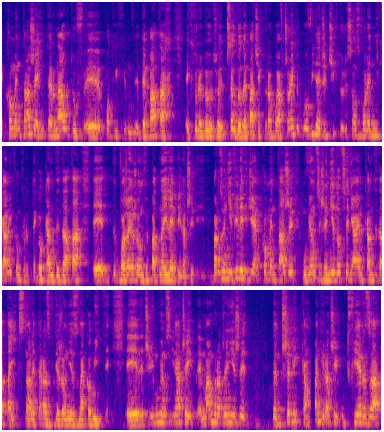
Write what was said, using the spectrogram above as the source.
y, komentarze internautów po tych debatach, które były, pseudodebacie, która była wczoraj, to było widać, że ci, którzy są zwolennikami konkretnego kandydata, uważają, że on wypadł najlepiej. Znaczy, bardzo niewiele widziałem komentarzy mówiących, że nie doceniałem kandydata X, no ale teraz widzę, że on jest znakomity. Y, czyli mówiąc inaczej, mam wrażenie, że ten przebieg kampanii raczej utwierdza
